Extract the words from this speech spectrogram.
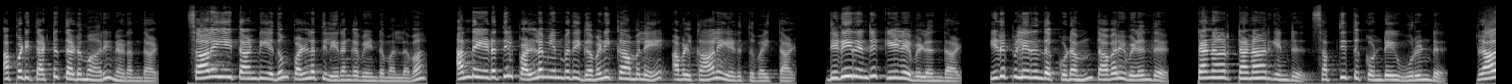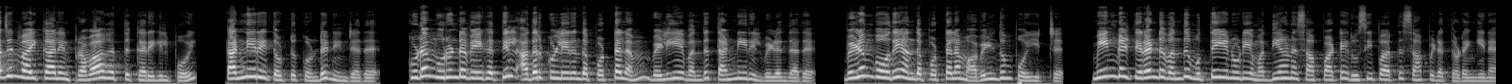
அப்படி தட்டு தடுமாறி நடந்தாள். சாலையை தாண்டியதும் பள்ளத்தில் இறங்க வேண்டும் அல்லவா அந்த இடத்தில் பள்ளம் என்பதை கவனிக்காமலே அவள் காலை எடுத்து வைத்தாள். திடீரென்று கீழே விழுந்தாள். இடுப்பிலிருந்த குடம் தவறி விழுந்து டனார் டனார் என்று சப்தித்துக் கொண்டே உருண்டு ராஜன் வாய்க்காலின் பிரவாகத்துக்கருகில் போய் தண்ணீரை தொட்டுக்கொண்டு நின்றது. குடம் உருண்ட வேகத்தில் அதற்குள்ளிருந்த பொட்டலம் வெளியே வந்து தண்ணீரில் விழுந்தது. விழும்போதே அந்த பொட்டலம் அவிழ்ந்தும் போயிற்று. மீன்கள் திரண்டு வந்து முத்தையனுடைய மத்தியான சாப்பாட்டை ருசி பார்த்து சாப்பிடத் தொடங்கின.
